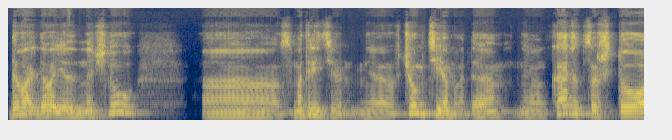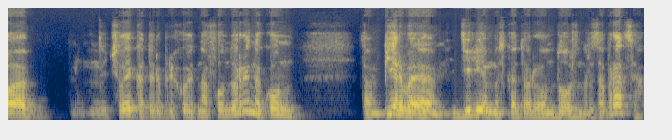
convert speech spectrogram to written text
Давай, давай я начну. А, смотрите, э, в чем тема, да? Э, кажется, что человек, который приходит на фондовый рынок, он там первая дилемма, с которой он должен разобраться,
